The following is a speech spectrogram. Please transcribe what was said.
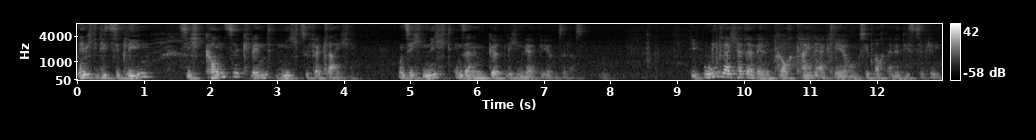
Nämlich die Disziplin, sich konsequent nicht zu vergleichen und sich nicht in seinem göttlichen Wert beirren zu lassen. Die Ungleichheit der Welt braucht keine Erklärung, sie braucht eine Disziplin.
